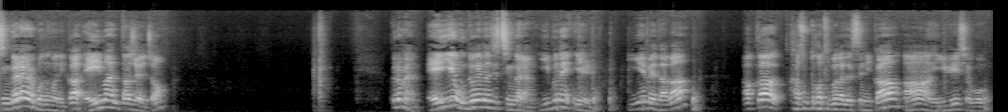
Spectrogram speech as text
증가량을 보는 거니까 A만 따져야죠. 그러면 A의 운동 에너지 증가량 2분의 1 EM에다가 아까 가속도가 두 배가 됐으니까 아 2V 제곱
